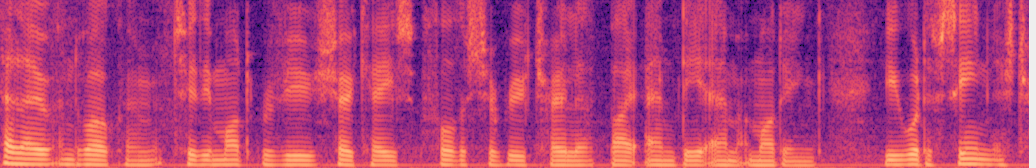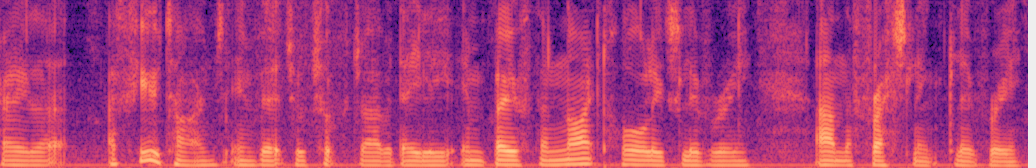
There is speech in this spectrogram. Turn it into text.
Hello and welcome to the mod review showcase for the Chereau trailer by MDModding. You would have seen this trailer a few times in Virtual Truck Driver Daily in both the night haulage livery and the Fresh Link livery.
